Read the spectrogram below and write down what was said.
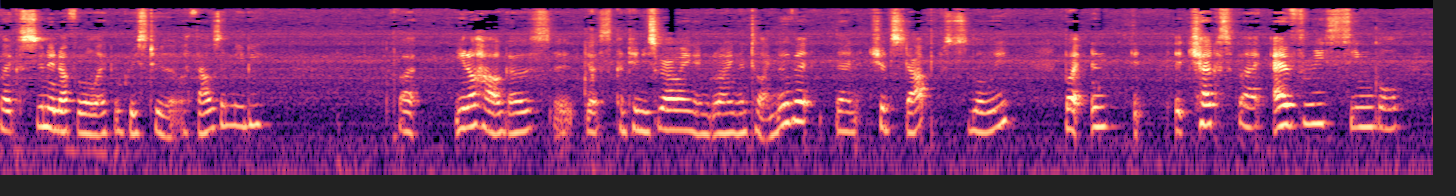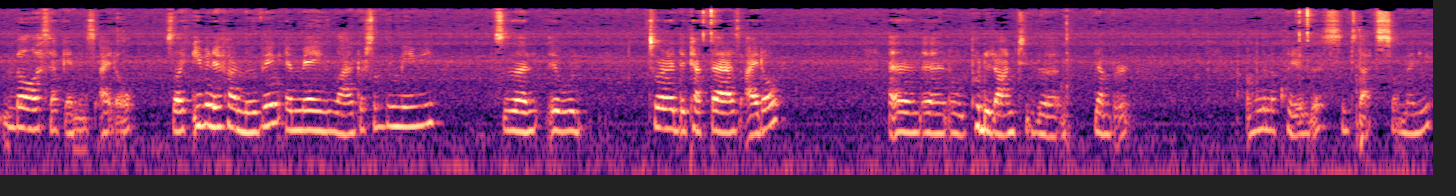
Like soon enough it will like increase to a thousand maybe. But you know how it goes. It just continues growing and growing until I move it. Then it should stop slowly. But in, it, it checks by every single millisecond is idle. So like even if I'm moving, it may lag or something maybe. So then it would sort of detect that as idle, and then it would put it onto the number. I'm gonna clear this since that's so many.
